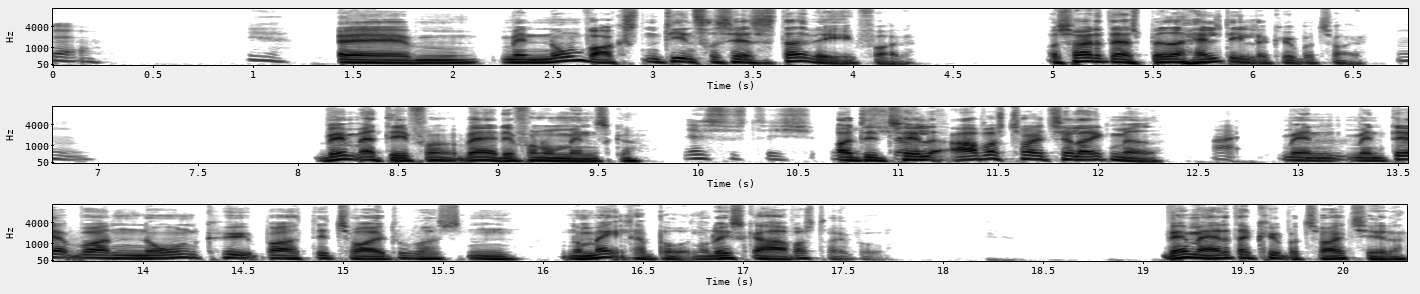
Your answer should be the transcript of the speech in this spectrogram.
ja. Øhm, men nogle voksne, de interesserer sig stadigvæk ikke for det. Og så er det deres bedre halvdel, der køber tøj. Mm. Hvem er det for, hvad er det for nogle mennesker? Jeg synes, det er Og det tæller, arbejdstøj tæller ikke med. Nej. Men, mm. men der, hvor nogen køber det tøj, du har sådan normalt har på, når du ikke skal have arbejdstøj på. Hvem er det, der køber tøj til dig?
